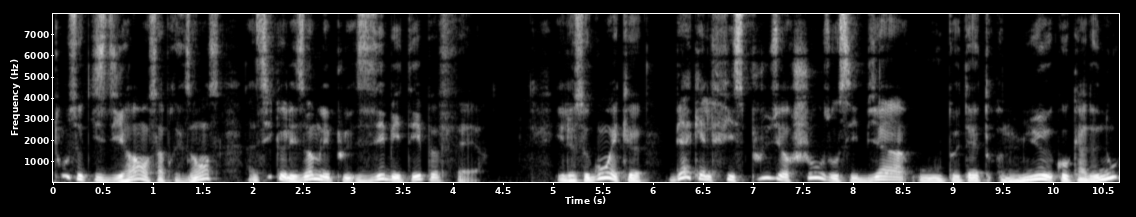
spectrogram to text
tout ce qui se dira en sa présence, ainsi que les hommes les plus hébétés peuvent faire. Et le second est que, bien qu'elle fisse plusieurs choses aussi bien ou peut-être mieux qu'aucun de nous,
